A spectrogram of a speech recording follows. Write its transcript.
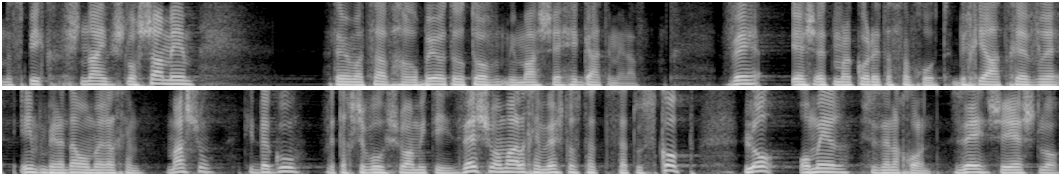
מספיק שניים, שלושה מהם, אתם במצב הרבה יותר טוב ממה שהגעתם אליו. ויש את מלכודת הסמכות. בחייאת חבר'ה, אם בן אדם אומר לכם משהו, תדאגו ותחשבו שהוא אמיתי. זה שהוא אמר לכם ויש לו סטטוסקופ, לא אומר שזה נכון. זה שיש לו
